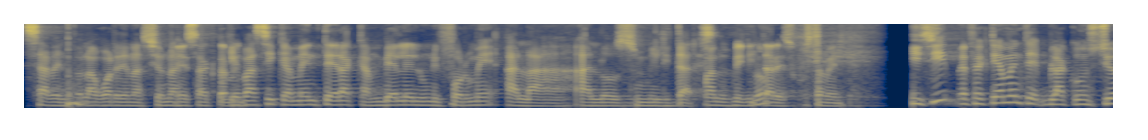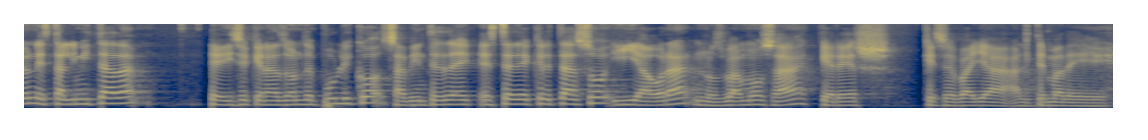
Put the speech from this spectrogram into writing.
se aventó la Guardia Nacional. Exactamente. Que básicamente era cambiarle el uniforme a, la, a los militares. A los militares, justamente. Y sí, efectivamente, la constitución está limitada. Te dice que nada de orden público, se este decretazo y ahora nos vamos a querer que se vaya al tema de,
